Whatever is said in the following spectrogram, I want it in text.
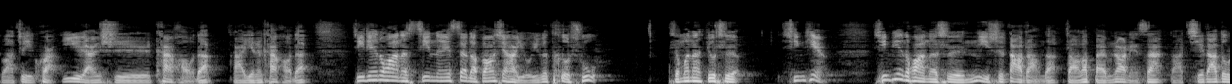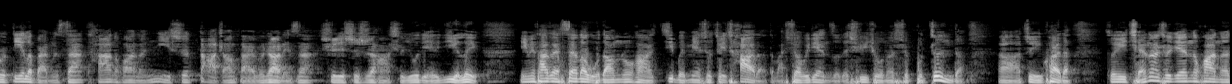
对吧？这一块依然是看好的啊，也是看好的。今天的话呢，新能源赛道方向有一个特殊什么呢？就是芯片。芯片的话呢是逆势大涨的，涨了百分之二点三，啊，其他都是跌了百分之三，它的话呢逆势大涨百分之二点三，确确实实哈是有点异类，因为它在赛道股当中哈基本面是最差的，对吧？消费电子的需求呢是不振的啊这一块的，所以前段时间的话呢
